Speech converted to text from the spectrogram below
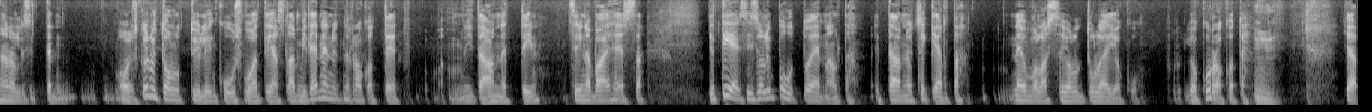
hän oli sitten, olisiko nyt ollut tyylin kuusivuotias tai miten ne nyt ne rokotteet, niitä annettiin siinä vaiheessa. Ja tie siis oli puhuttu ennalta, että tämä on nyt se kerta neuvolassa, jolloin tulee joku, joku rokote. Mm. Ja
